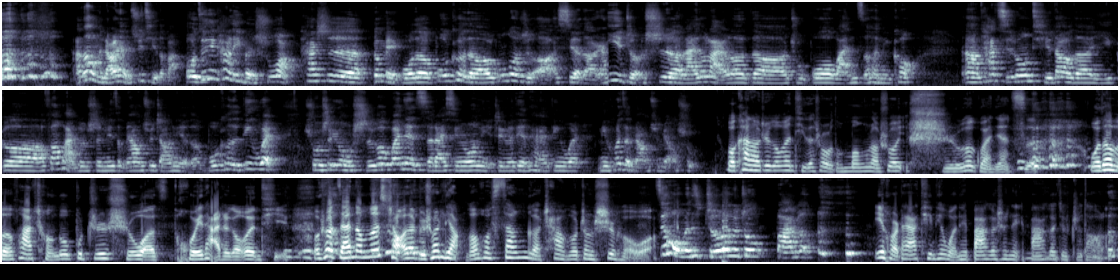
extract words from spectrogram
啊，那我们聊点具体的吧。我最近看了一本书啊，它是跟美国的播客的工作者写的，然后译者是来都来了的主播丸子和尼寇。啊，他其中提到的一个方法就是你怎么样去找你的播客的定位，说是用十个关键词来形容你这个电台的定位，你会怎么样去描述？我看到这个问题的时候，我都懵了，说十个关键词，我的文化程度不支持我回答这个问题。我说咱能不能少点，比如说两个或三个，差不多正适合我。最后我们折了个中，八个。一会儿大家听听我那八个是哪八个就知道了。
